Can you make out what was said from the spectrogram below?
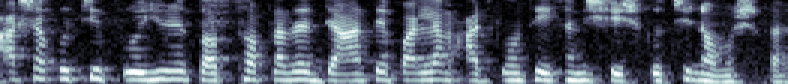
আশা করছি প্রয়োজনীয় তথ্য আপনাদের জানাতে পারলাম। আজকের মতো এখানে শেষ করছি। নমস্কার।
